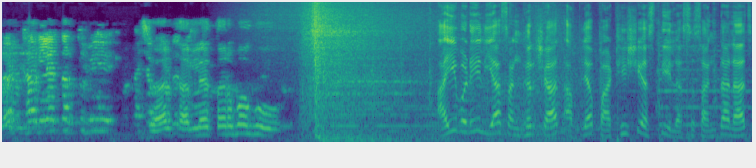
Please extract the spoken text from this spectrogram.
जर ठरले तर तुम्ही कशा जर पद्धतीने- ठरले तर बघू. आई वडील या संघर्षात आपल्या पाठीशी असतील असं सांगतानाच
